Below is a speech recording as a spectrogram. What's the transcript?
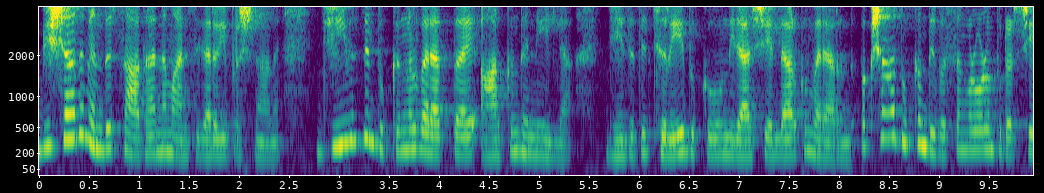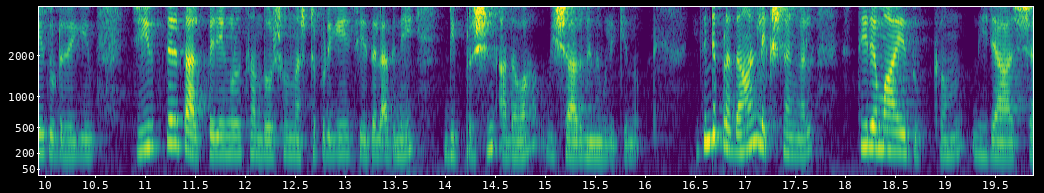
വിഷാദം എന്തൊരു സാധാരണ മാനസികാരോഗ്യ പ്രശ്നമാണ്. ജീവിതത്തിൽ ദുഃഖങ്ങൾ വരാത്തതായി ആർക്കും തന്നെയില്ല. ജീവിതത്തിൽ ചെറിയ ദുഃഖവും നിരാശയും എല്ലാവർക്കും വരാറുണ്ട്. പക്ഷേ ആ ദുഃഖം ദിവസങ്ങളോളം തുടർച്ചയായി തുടരുകയും ജീവിതത്തിലെ താല്പര്യങ്ങളും സന്തോഷവും നഷ്ടപ്പെടുകയും ചെയ്താൽ അതിനെ ഡിപ്രഷൻ അഥവാ വിഷാദം എന്ന് വിളിക്കുന്നു. ഇതിന്റെ പ്രധാന ലക്ഷണങ്ങൾ സ്ഥിരമായ ദുഃഖം നിരാശ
